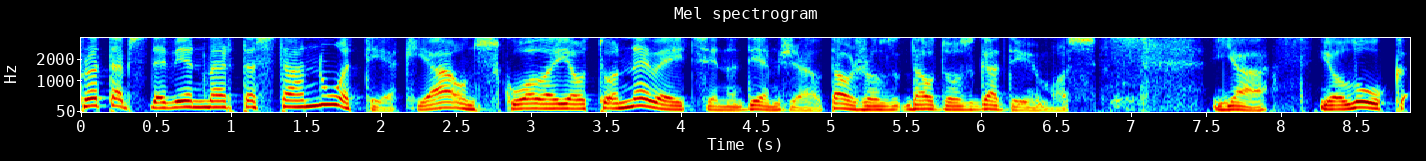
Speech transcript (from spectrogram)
Protams, nevienmēr tas tā notiek, ja, un skola jau to neveicina, diemžēl, daudzos, daudzos gadījumos. Jā, jo, lūk,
